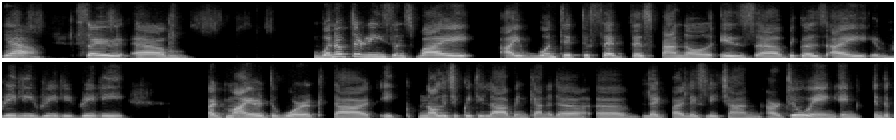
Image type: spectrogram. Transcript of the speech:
Yeah, so um, one of the reasons why I wanted to set this panel is uh, because I really, really, really admired the work that E- Knowledge Equity Lab in Canada, uh, led by Leslie Chan, are doing in, in the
